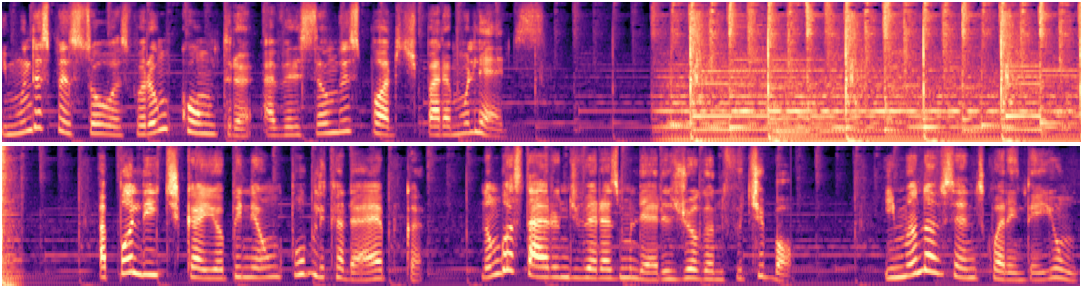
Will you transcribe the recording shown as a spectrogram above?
e muitas pessoas foram contra a versão do esporte para mulheres. Política e opinião pública da época não gostaram de ver as mulheres jogando futebol. Em 1941,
